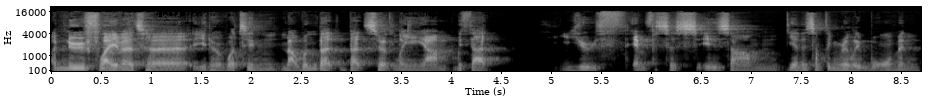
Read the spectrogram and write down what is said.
a new flavor to you know what's in Melbourne, but but certainly um, with that youth emphasis is um, yeah, there's something really warm and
